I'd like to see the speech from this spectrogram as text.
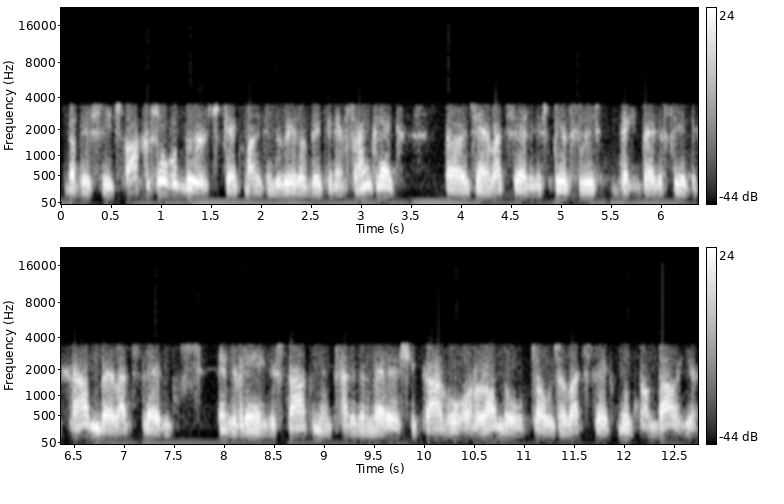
Dat is reeds vaker zo gebeurd. Kijk maar eens in de wereldbeker in Frankrijk. Uh, zijn wedstrijden gespeeld geweest dicht bij de 40 graden. Bij wedstrijden in de Verenigde Staten. Ik herinner mij Chicago, Orlando, trouwens een wedstrijd nu van België.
